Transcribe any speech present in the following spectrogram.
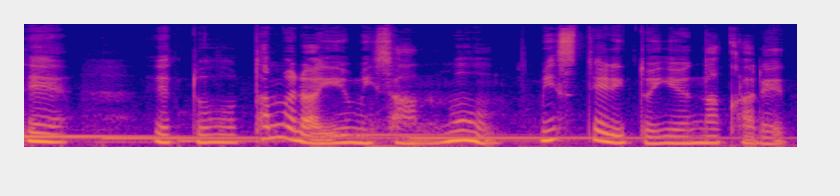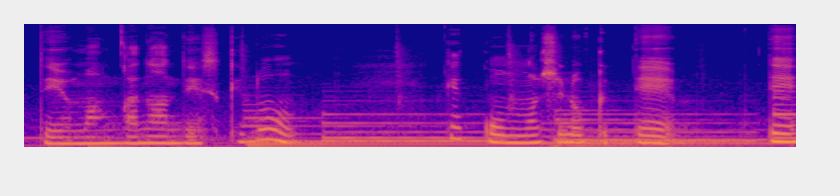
で、えっと、田村由美さんの「ミステリという流れ」っていう漫画なんですけど結構面白くてで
